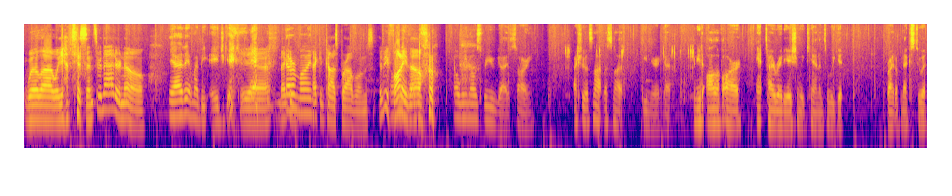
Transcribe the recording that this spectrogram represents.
Will uh, will you have to censor that or no? yeah, I think it might be age gated. Yeah, that Never could mind. that could cause problems. It'd be Oh funny though. Oh, we knows for you guys. Sorry. Actually, let's not let's not be near it yet. We need all of our anti-radiation we can until we get right up next to it.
